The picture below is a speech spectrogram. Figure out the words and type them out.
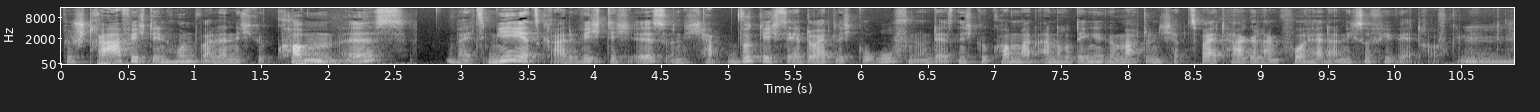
bestrafe ich den Hund, weil er nicht gekommen ist, weil es mir jetzt gerade wichtig ist und ich habe wirklich sehr deutlich gerufen und der ist nicht gekommen, hat andere Dinge gemacht und ich habe zwei Tage lang vorher da nicht so viel Wert drauf gelegt. Mhm.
